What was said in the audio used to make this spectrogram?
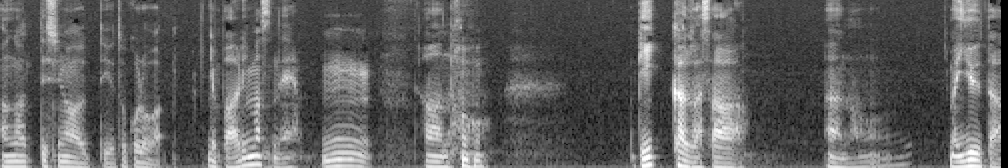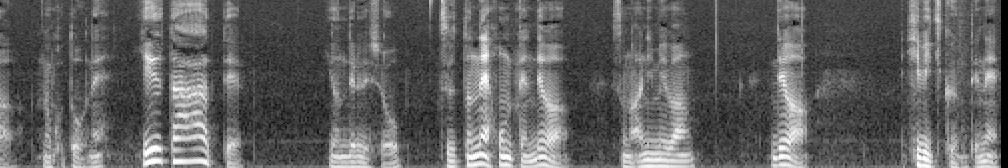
上がってしまうっていうところはやっぱありますね。うん。あの立花がさあの、まあ、ユータのことをね「ユータ!」って呼んでるでしょ？ずっとね本編ではそのアニメ版では響くんってね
